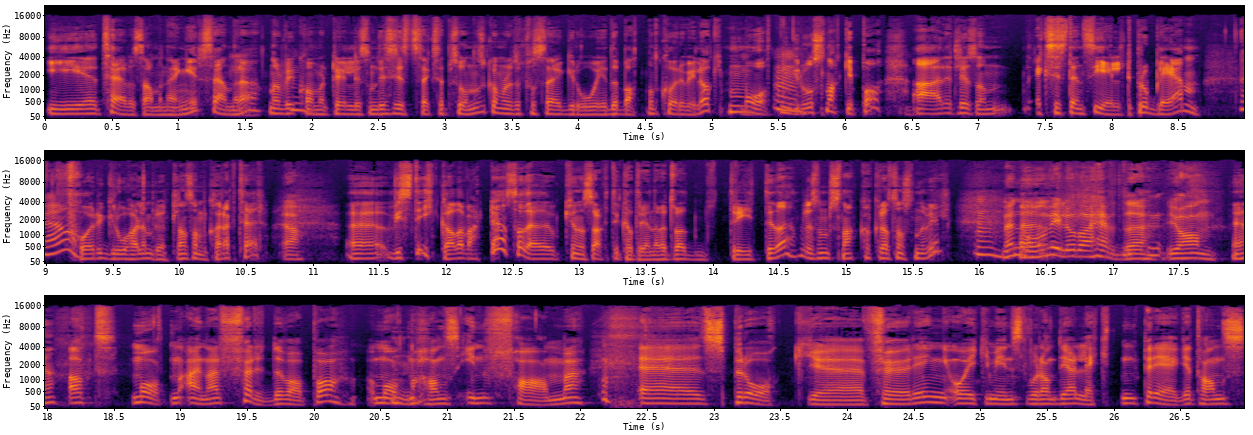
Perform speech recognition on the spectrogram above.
i TV-sammenhenger senere. Når vi kommer til liksom, de siste seks episodene, så kommer du til å få se Gro i debatt mot Kåre Willoch. Måten Gro snakker på, er et liksom eksistensielt problem for Gro Harlem Brundtland som karakter. Ja. Uh, hvis det ikke hadde vært det, så hadde jeg kunne sagt til Katrine vet du hva, drit i det. Liksom Snakk akkurat sånn som du vil. Men noen vil jo da hevde, Johan, Ja. at måten Einar Førde var på, og måten hans infame eh, språkføring, og ikke minst hvordan dialekten preget hans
